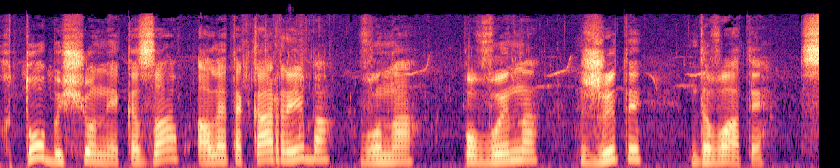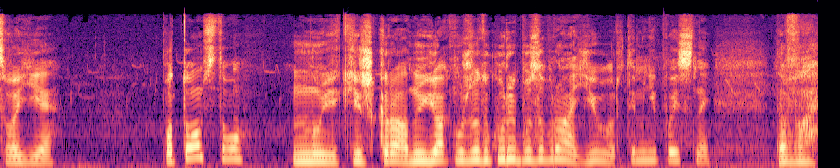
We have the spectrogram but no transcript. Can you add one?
хто би що не казав, але така риба, вона повинна жити, давати своє потомство. Ну, які ж кра, ну як можна таку рибу забрати, Юр, ти мені поясни. Давай,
